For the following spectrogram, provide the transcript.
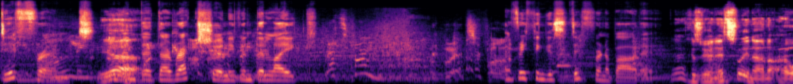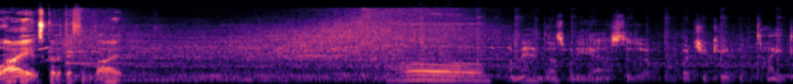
different. Yeah. Even the direction, even the like, That's fun. That's fun. everything is different about it. Yeah, because you're in Italy now, not Hawaii. It's got a different vibe. Oh. A man does what he has to do, but you keep it tight.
